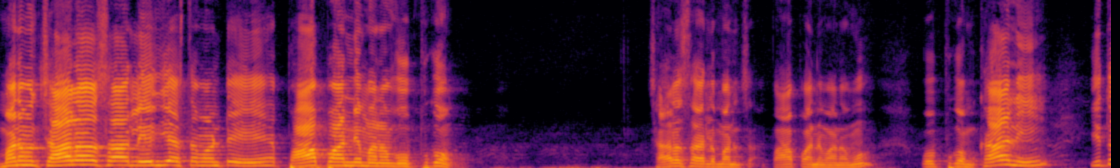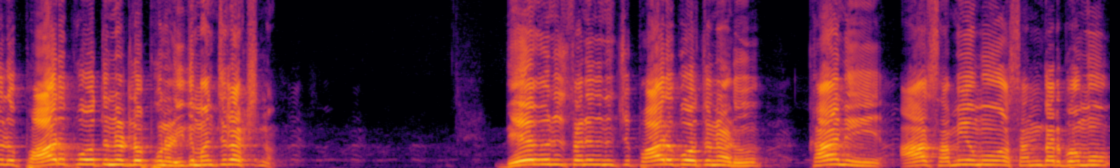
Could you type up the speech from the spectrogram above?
మనం చాలాసార్లు ఏం చేస్తామంటే పాపాన్ని మనం ఒప్పుకోం. చాలాసార్లు మన పాపాన్ని మనము ఒప్పుకోం. కానీ ఇతడు పారిపోతున్నట్లు ఒప్పుకున్నాడు. ఇది మంచి లక్షణం. దేవుని సన్నిధి నుంచి పారిపోతున్నాడు. కానీ ఆ సమయము ఆ సందర్భము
